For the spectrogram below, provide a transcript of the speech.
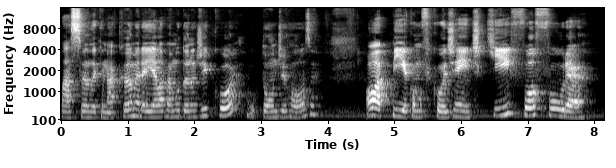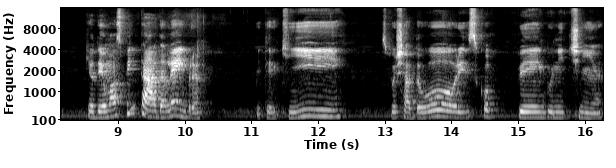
passando aqui na câmera e ela vai mudando de cor, o tom de rosa. Ó a pia como ficou, gente. Que fofura! Que eu dei umas pintadas, lembra? Pintei aqui, os puxadores, ficou bem bonitinha.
